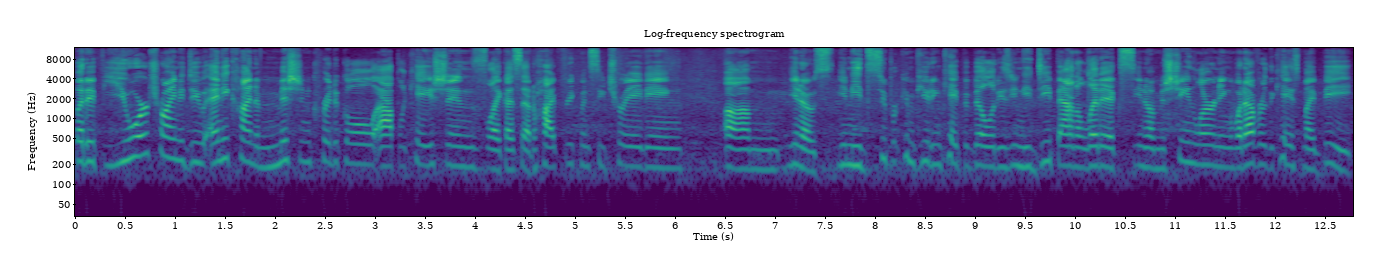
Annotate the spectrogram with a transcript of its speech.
But if you're trying to do any kind of mission critical applications, like I said, high frequency trading, um, you know, you need supercomputing capabilities, you need deep analytics, you know, machine learning, whatever the case might be,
